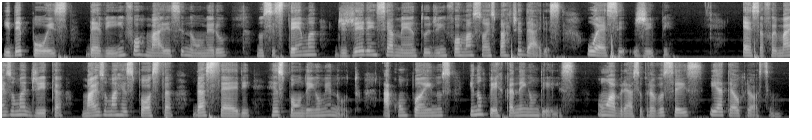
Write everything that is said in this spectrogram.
e depois deve informar esse número no Sistema de Gerenciamento de Informações Partidárias, o SGIP. Essa foi mais uma dica, mais uma resposta da série Responda em um Minuto. Acompanhe-nos e não perca nenhum deles. Um abraço para vocês e até o próximo.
